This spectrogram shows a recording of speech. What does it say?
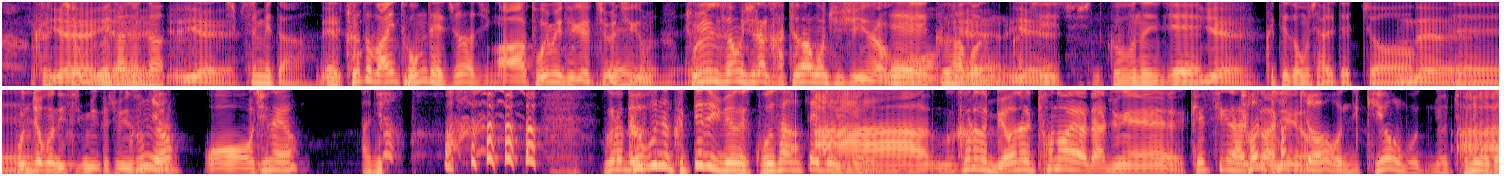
그렇죠. 예, 왜 예, 다녔나 예. 싶습니다. 예, 예, 그래도 많이 도움 되죠 나중에. 아 도움이 되겠죠 네, 지금. 예. 조인성 씨랑 같은 학원 출신이라고. 예, 그 학원 예, 같이 예. 주신 그분은 이제 예. 그때 너무 잘 됐죠. 네. 예. 본 적은 있습니까 조인성 씨? 그럼요. 어 친해요? 아니요. 그래도 그분은 그때도 유명했어. 고3 때도 유명했어. 아 그래도 면을 터놔야 나중에 캐스팅을 할거전 아니에요. 탔죠. 근데 기억을 못 전혀 못 하십니다.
